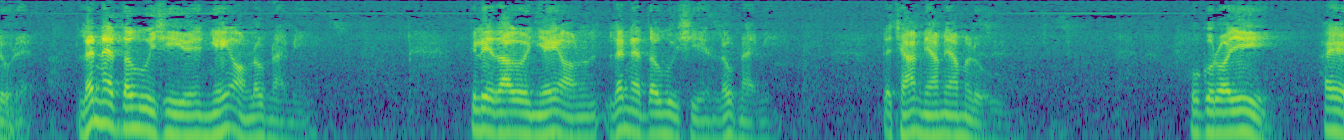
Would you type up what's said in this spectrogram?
လို့တယ်လက်နဲ့သုံးခုရှိရင်ငြိမ့်အောင်လုပ်နိုင်ပြီ ကိလေသာကိုငြိမ်းအောင်လက်နဲ့သုံးခုရှိရင်လုပ်နိုင်ပြီတခြားများများမလို့ဟိုကိုရောကြီးဟဲ့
